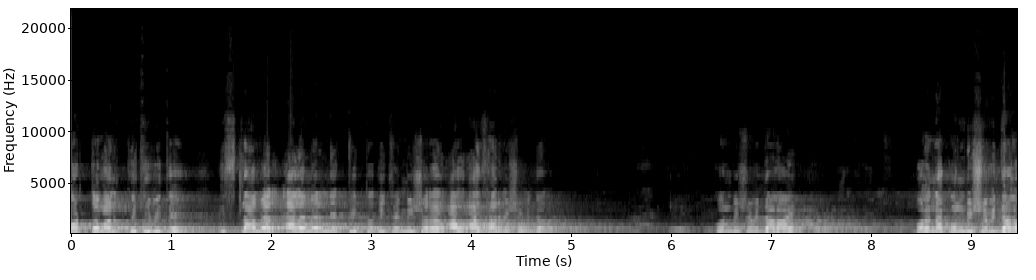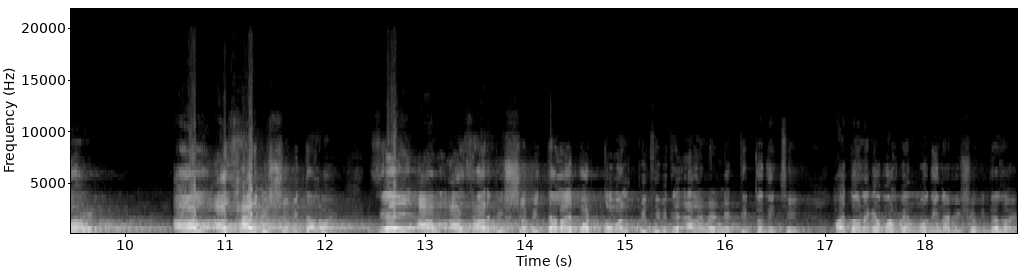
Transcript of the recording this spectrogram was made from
বর্তমান পৃথিবীতে ইসলামের এলেমের নেতৃত্ব দিচ্ছে মিশরের আল আজহার বিশ্ববিদ্যালয়। কোন বিশ্ববিদ্যালয়? বলেন না, কোন বিশ্ববিদ্যালয়? আল আজহার বিশ্ববিদ্যালয়। যেই আল আজহার বিশ্ববিদ্যালয় বর্তমান পৃথিবীতে এলেমের নেতৃত্ব দিচ্ছে হয়তো অনেকে বলবেন মদিনা বিশ্ববিদ্যালয়।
